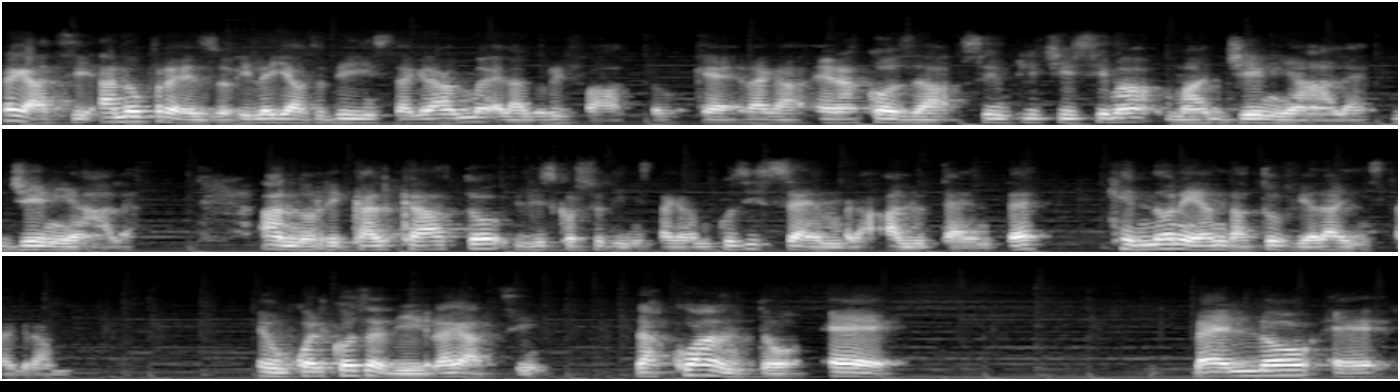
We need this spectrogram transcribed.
Ragazzi, hanno preso il layout di Instagram e l'hanno rifatto, che raga, è una cosa semplicissima ma geniale, geniale. Hanno ricalcato il discorso di Instagram, così sembra all'utente che non è andato via da Instagram. È un qualcosa di, ragazzi, da quanto è bello e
